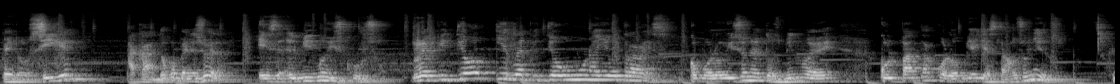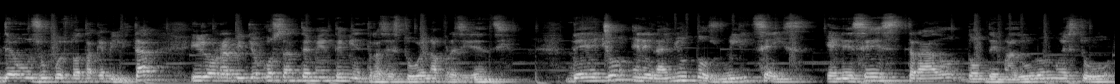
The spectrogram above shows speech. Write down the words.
pero siguen acabando con Venezuela. Es el mismo discurso. Repitió y repitió una y otra vez, como lo hizo en el 2009, culpando a Colombia y a Estados Unidos de un supuesto ataque militar y lo repitió constantemente mientras estuvo en la presidencia. De hecho, en el año 2006, en ese estrado donde Maduro no estuvo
